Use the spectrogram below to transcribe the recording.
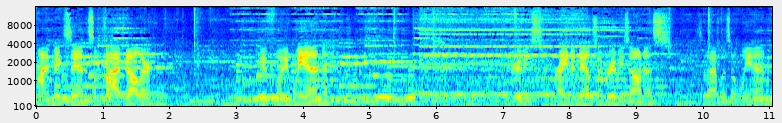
might mix in some five dollar if we win. Ruby's raining down some rubies on us, so that was a win.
